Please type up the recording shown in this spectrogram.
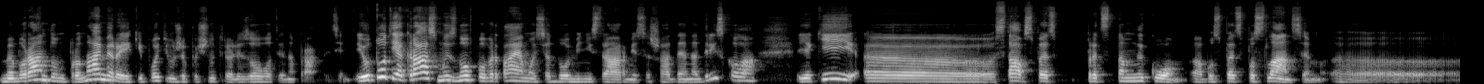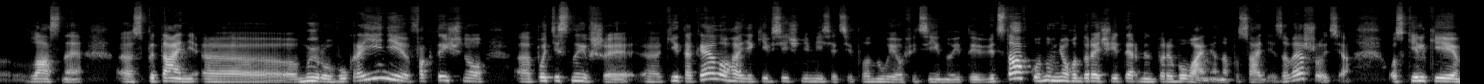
меморандум про наміри, які потім вже почнуть реалізовувати на практиці. І отут якраз ми знов повертаємося до міністра армії США Дена Дріскола, який е, став спецпредставником або спецпосланцем. Е, власне е, з питань е, миру в Україні, фактично е, потіснивши Кіта Келога, який в січні місяці планує офіційно йти в відставку. Ну в нього, до речі, і термін перебування на посаді завершується, оскільки.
